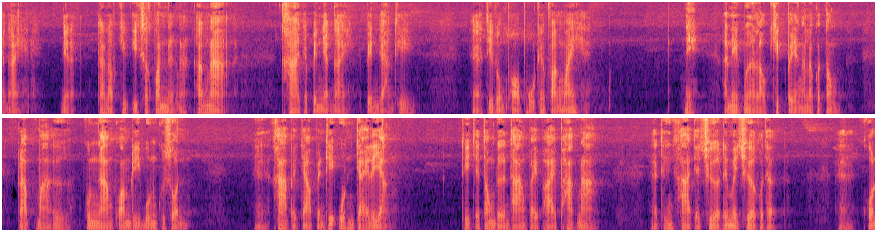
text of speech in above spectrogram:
ยังไงนี่แหละ ถ้าเราคิดอีกสักวันหนึ่งนะข้างหน้าข้าจะเป็นยังไง เป็นอย่างที่ที่หลวงพ่อพูดให้ฟังไหมนี่อันนี้เมื่อเราคิดไปอย่างนั้นเราก็ต้องกลับมาเออคุณงามความดีบุญกุศลข้าพเจ้าเป็นที่อุ่นใจหรือยังที่จะต้องเดินทางไปภายภาคหน้า ถึงข้าจะเชื่อหรือไม่เชื่อก็เถอะ คน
